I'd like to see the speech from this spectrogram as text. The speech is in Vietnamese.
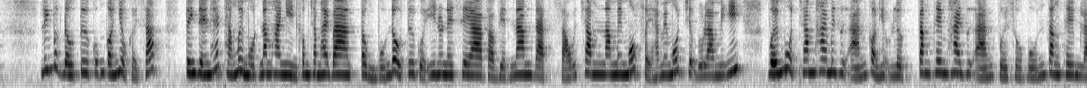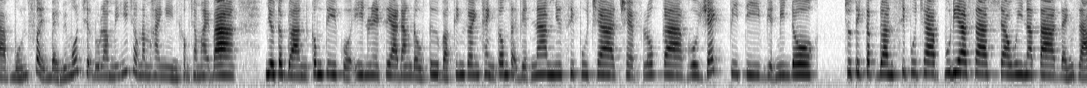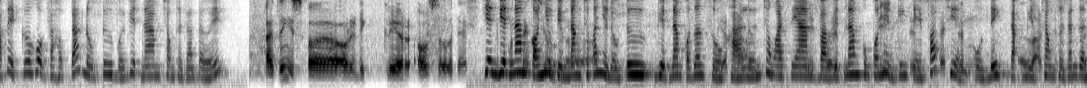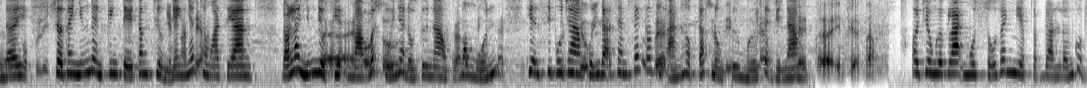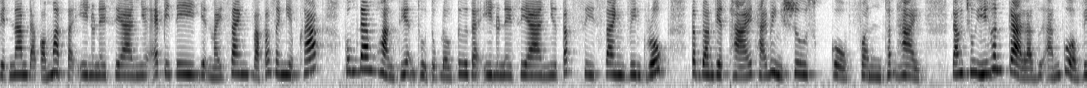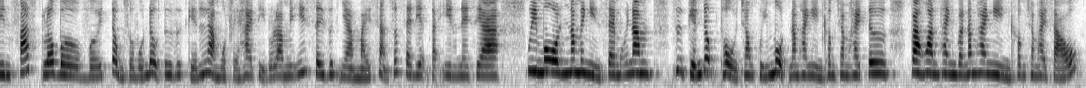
Lĩnh vực đầu tư cũng có nhiều khởi sắc. Tính đến hết tháng 11 năm 2023, tổng vốn đầu tư của Indonesia vào Việt Nam đạt 651,21 triệu đô la Mỹ với 120 dự án còn hiệu lực, tăng thêm 2 dự án với số vốn tăng thêm là 4,71 triệu đô la Mỹ trong năm 2023. Nhiều tập đoàn công ty của Indonesia đang đầu tư và kinh doanh thành công tại Việt Nam như Sipucha, Chevloka, Gojek, PT, Vietmindo, Chủ tịch tập đoàn Sipucha Budiasa Sawinata đánh giá về cơ hội và hợp tác đầu tư với Việt Nam trong thời gian tới. Uh, Hiện Việt Nam có nhiều tiềm năng cho các nhà đầu tư. Việt Nam có dân số khá lớn trong ASEAN và Việt Nam cũng có nền kinh tế phát triển ổn định, đặc biệt trong thời gian gần uh, đây, trở thành những nền kinh tế tăng trưởng nhanh nhất trong ASEAN. Đó là những điều kiện mà bất cứ nhà đầu tư nào cũng mong muốn. Hiện Sipucha cũng đã xem xét các dự án hợp tác đầu tư mới tại Việt Nam. Ở chiều ngược lại, một số doanh nghiệp tập đoàn lớn của Việt Nam đã có mặt tại Indonesia như FPT, Điện Máy Xanh và các doanh nghiệp khác cũng đang hoàn thiện thủ tục đầu tư tại Indonesia như Taxi Xanh Vingroup, Tập đoàn Việt Thái, Thái Bình Shoes, cổ phần Thuận Hải. Đáng chú ý hơn cả là dự án của VinFast Global với tổng số vốn đầu tư dự kiến là 1,2 tỷ đô la Mỹ xây dựng nhà máy sản xuất xe điện tại Indonesia, quy mô 50.000 xe mỗi năm, dự kiến động thổ trong quý 1 năm 2024 và hoàn thành vào năm 2026.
